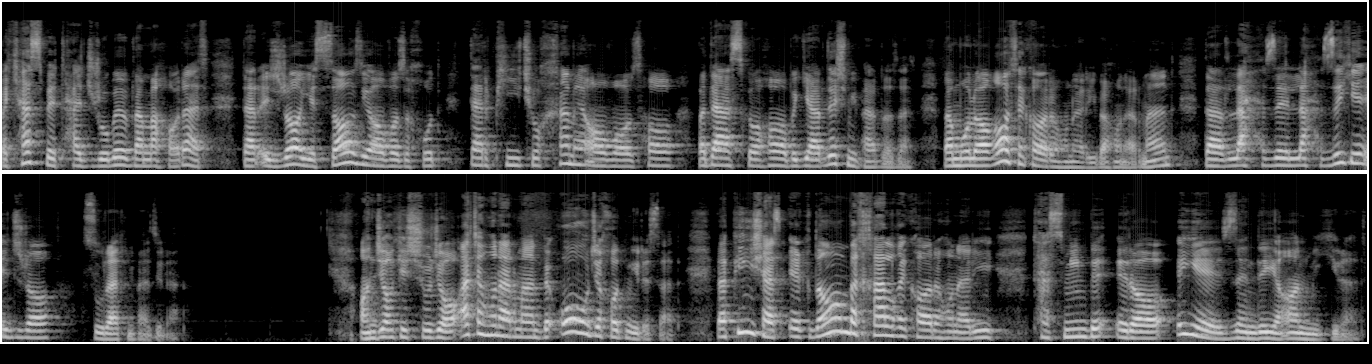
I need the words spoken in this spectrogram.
و کسب تجربه و مهارت در اجرای ساز یا آواز خود در پیچ و خم آوازها و دستگاه به گردش می پردازد و ملاقات کار هنری و هنرمند در لحظه لحظه اجرا صورت میپذیرد. آنجا که شجاعت هنرمند به اوج خود می‌رسد و پیش از اقدام به خلق کار هنری تصمیم به ارائه زنده آن می‌گیرد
